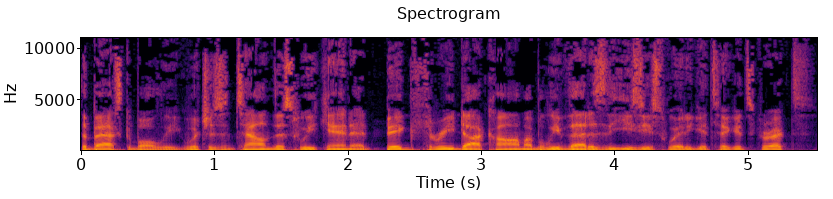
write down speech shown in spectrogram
the basketball league, which is in town this weekend at big3.com. I believe that is the easiest way to get tickets, correct?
